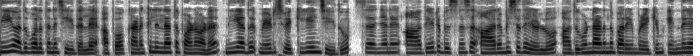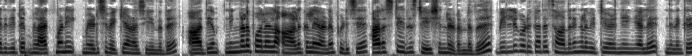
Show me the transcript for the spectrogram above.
നീയും അതുപോലെ തന്നെ ചെയ്തല്ലേ? അപ്പോ കണക്കിലില്ലാത്ത പണമാണ്. നീ അത് മേടിച്ചു വെക്കുകയും ചെയ്തു. സർ ഞാൻ ആദ്യമായിട്ട് ബിസിനസ് ആരംഭിച്ചതേ ഉള്ളൂ. അതുകൊണ്ടാണെന്ന് പറയുമ്പോഴേക്കും എന്ന് കരുതിയിട്ട് ബ്ലാക്ക് മണി മേടിച്ചു വെക്കുകയാണോ ചെയ്യുന്നത്? ആദ്യം നിങ്ങളെ പോലെയുള്ള ആളുകളെയാണ് പിടിച്ച് അറസ്റ്റ് ചെയ്ത് സ്റ്റേഷനിൽ ഇടേണ്ടത്. ബില്ല് കൊടുക്കാതെ സാധനങ്ങൾ വിറ്റ് കഴിഞ്ഞു കഴിഞ്ഞാൽ നിനക്ക്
